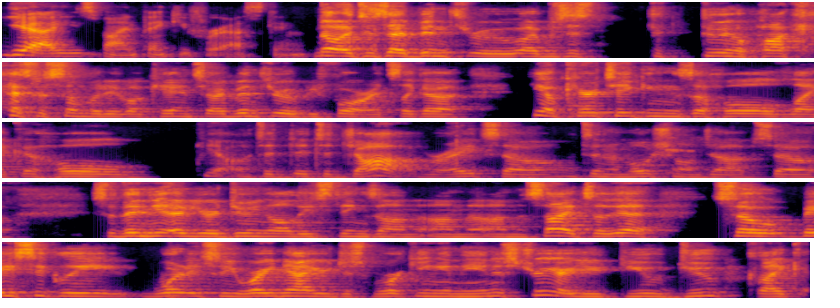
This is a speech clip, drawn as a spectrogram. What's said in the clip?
Yeah, he's fine. Thank you for asking. No, I just I've been through. I was just doing a podcast with somebody about cancer. I've been through it before. It's like a you know caretaking is a whole like a whole you know it's a it's a job right. So it's an emotional job. So so then you're doing all these things on on the on the side. So yeah. So basically, what? So right now you're just working in the industry. Are you do you do like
